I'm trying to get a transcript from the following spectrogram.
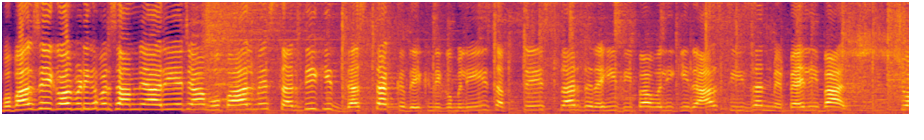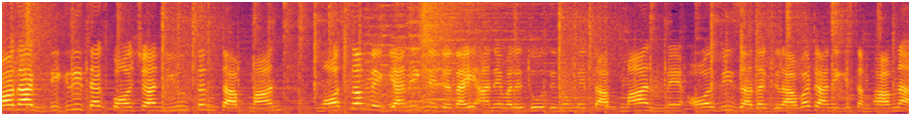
भोपाल से एक और बड़ी खबर सामने आ रही है, जहाँ भोपाल में सर्दी की दस्तक देखने को मिली। सबसे सर्द रही दीपावली की रात, सीज़न में पहली बार 14 डिग्री तक पहुँचा न्यूनतम तापमान। मौसम वैज्ञानिक ने जताई, आने वाले दो दिनों में तापमान में और भी ज़्यादा गिरावट आने की संभावना।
